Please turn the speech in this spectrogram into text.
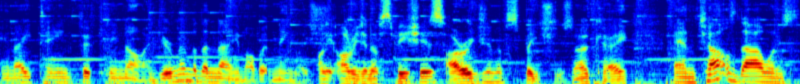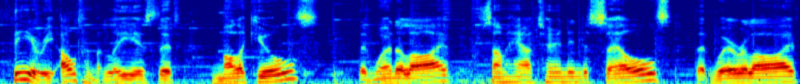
in 1859. Do you remember the name of it in English? on the origin of species. Origin of Species, okay. And Charles Darwin's theory ultimately is that molecules that weren't alive somehow turned into cells that were alive,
